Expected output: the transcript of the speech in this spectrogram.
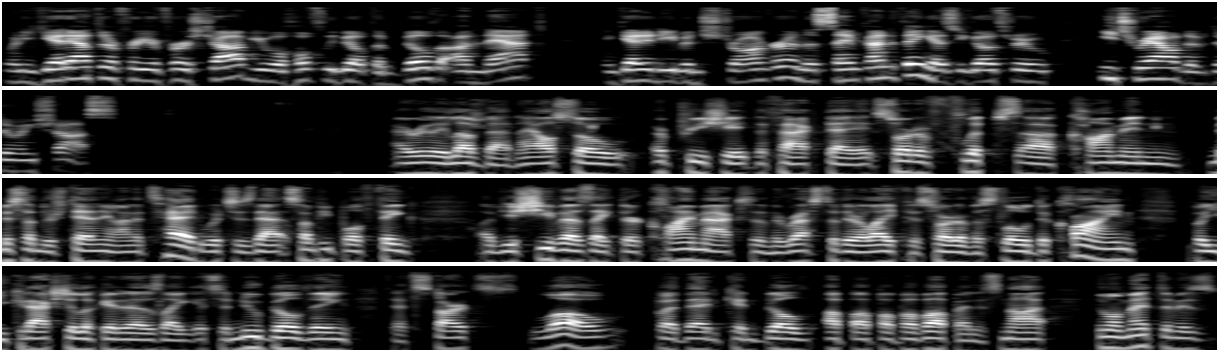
When you get out there for your first job, you will hopefully be able to build on that and get it even stronger. And the same kind of thing as you go through each round of doing Shas. I really love that. And I also appreciate the fact that it sort of flips a common misunderstanding on its head, which is that some people think of yeshiva as like their climax and the rest of their life is sort of a slow decline. But you can actually look at it as like it's a new building that starts low, but then can build up, up, up, up, up. And it's not, the momentum is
